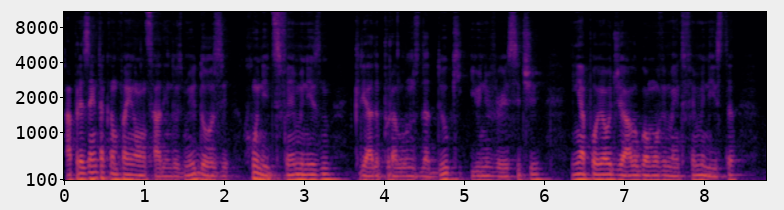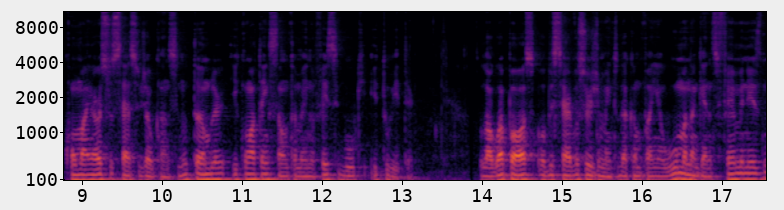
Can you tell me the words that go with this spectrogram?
Apresenta a campanha lançada em 2012, Who Feminism, criada por alunos da Duke University em apoio ao diálogo ao movimento feminista, com maior sucesso de alcance no Tumblr e com atenção também no Facebook e Twitter. Logo após, observa o surgimento da campanha Woman Against Feminism,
